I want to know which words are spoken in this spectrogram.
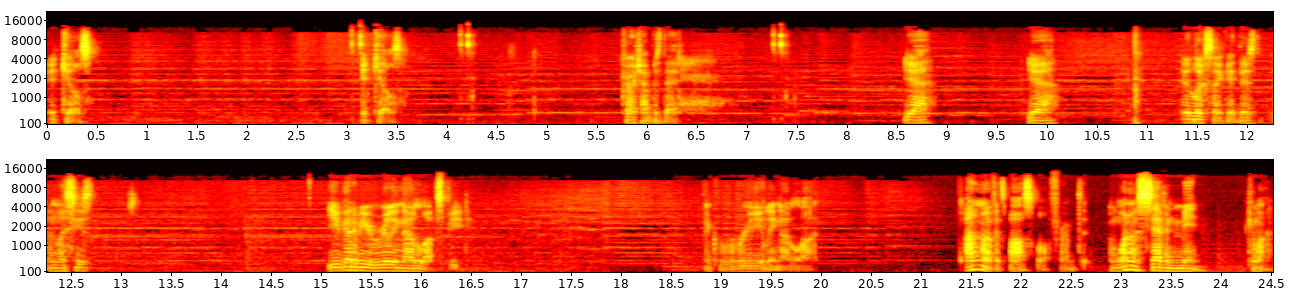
It kills. It kills. Garchomp is dead. Yeah. Yeah. It looks like it. There's unless he's you gotta be really not a lot of speed. Like really not a lot. I don't know if it's possible for him to 107 min. Come on.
